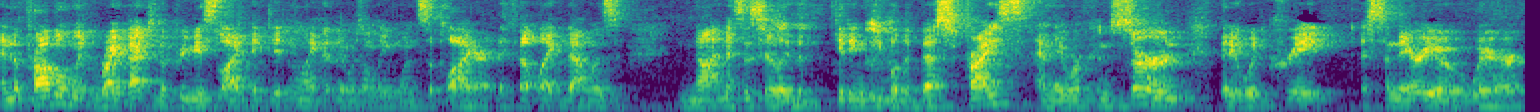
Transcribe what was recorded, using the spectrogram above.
and the problem went right back to the previous slide. They didn't like that there was only one supplier. They felt like that was not necessarily the, getting people the best price, and they were concerned that it would create a scenario where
